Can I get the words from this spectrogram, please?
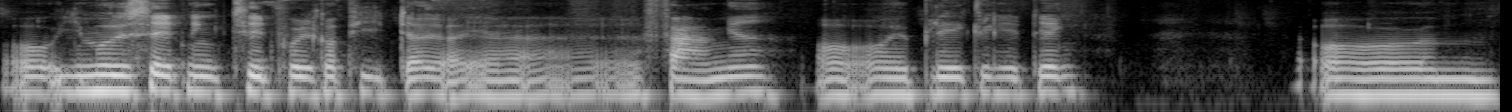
Og i modsætning til et fotografi, der er fanget og øjeblikkeligt, ikke? Og øhm,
